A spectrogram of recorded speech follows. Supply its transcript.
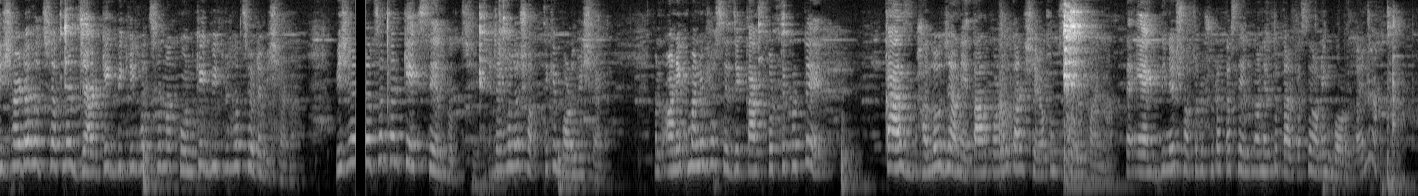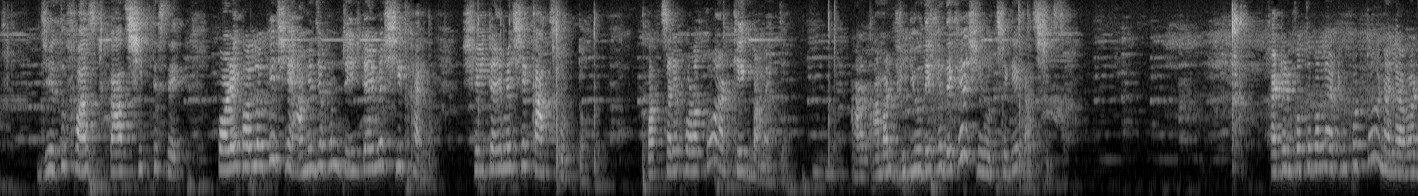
বিষয়টা হচ্ছে আপনার যার কেক বিক্রি হচ্ছে না, কোন কেক বিক্রি হচ্ছে ওটা বিষয় না। বিষয় হচ্ছে আপনার কেক সেল হচ্ছে। এটা হলো সব থেকে বড় বিষয়। কারণ অনেক মানুষ আছে যে কাজ করতে করতে কাজ ভালো জানে, তারপরেও তার সেরকম সেল হয় না। তাই একদিনে সতেরোশো টাকা সেল মানে তো তার কাছে অনেক বড়, তাই না? যেহেতু ফার্স্ট কাজ শিখতেছে, পরে করল কি সে, আমি যখন যেই টাইমে শেখাই, সেই টাইমে সে কাজ করতো। বাচ্চারা পড়াতো আর কেক বানাইতো। আর আমার ভিডিও দেখে দেখে সে হচ্ছে গিয়ে কাজ শিখছে। অ্যাটেন্ড করতে পারলে অ্যাটেন্ড করতো, নাহলে আবার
